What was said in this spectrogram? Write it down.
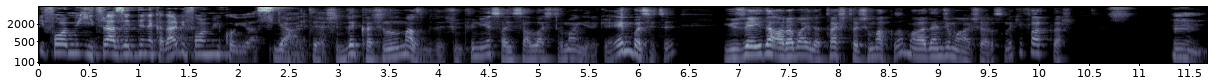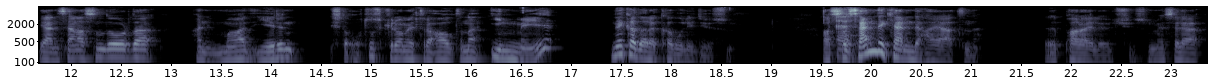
bir formül itiraz edilene kadar bir formül koyuyor aslında. Ya, ya şimdi kaçınılmaz bir de. Çünkü niye sayısallaştırman gerekiyor. En basiti yüzeyde arabayla taş taşımakla madenci maaşı arasındaki farklar. Hmm. Yani sen aslında orada hani yerin işte 30 kilometre altına inmeyi ne kadara kabul ediyorsun? Aslında Evet. sen de kendi hayatını e, parayla ölçüyorsun. Mesela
